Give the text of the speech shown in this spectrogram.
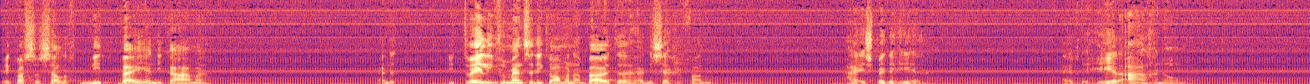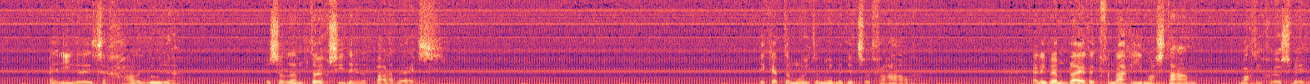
Ik was er zelf niet bij in die kamer. En de, die twee lieve mensen die kwamen naar buiten en die zeggen van, hij is bij de Heer. Hij heeft de Heer aangenomen. En iedereen zegt halleluja. We zullen hem terugzien in het paradijs. Ik heb er moeite mee met dit soort verhalen. En ik ben blij dat ik vandaag hier mag staan. Mag u gerust weten.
